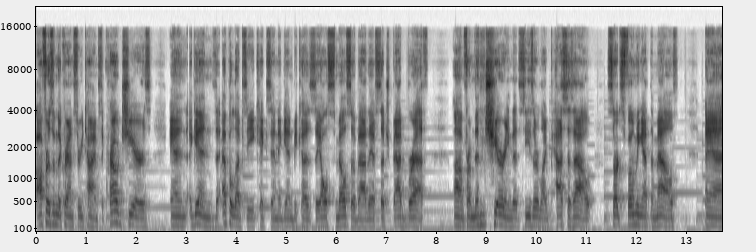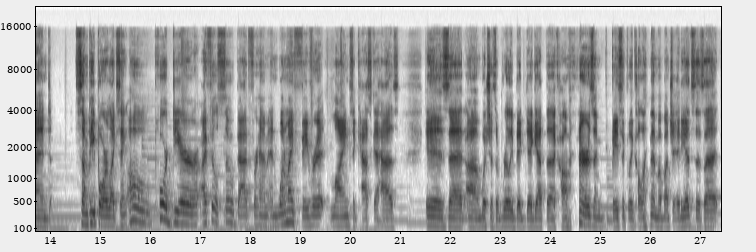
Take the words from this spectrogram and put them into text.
offers him the crown three times. The crowd cheers. And again, the epilepsy kicks in again because they all smell so bad. They have such bad breath um, from them cheering that Caesar like passes out, starts foaming at the mouth. And some people are like saying, Oh, poor dear. I feel so bad for him. And one of my favorite lines that Casca has is that, um, which is a really big dig at the commenters and basically calling them a bunch of idiots, is that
